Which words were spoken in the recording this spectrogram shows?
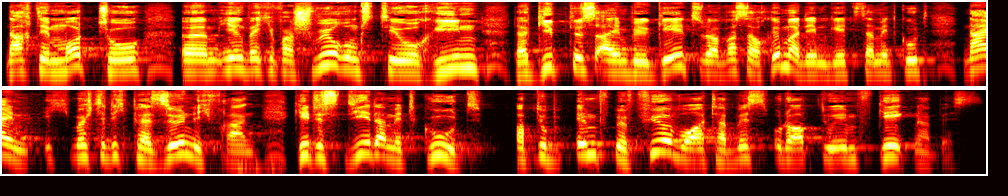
nach dem Motto, ähm, irgendwelche Verschwörungstheorien, da gibt es einen Bill Gates oder was auch immer, dem geht es damit gut. Nein, ich möchte dich persönlich fragen, geht es dir damit gut? Ob du Impfbefürworter bist oder ob du Impfgegner bist.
